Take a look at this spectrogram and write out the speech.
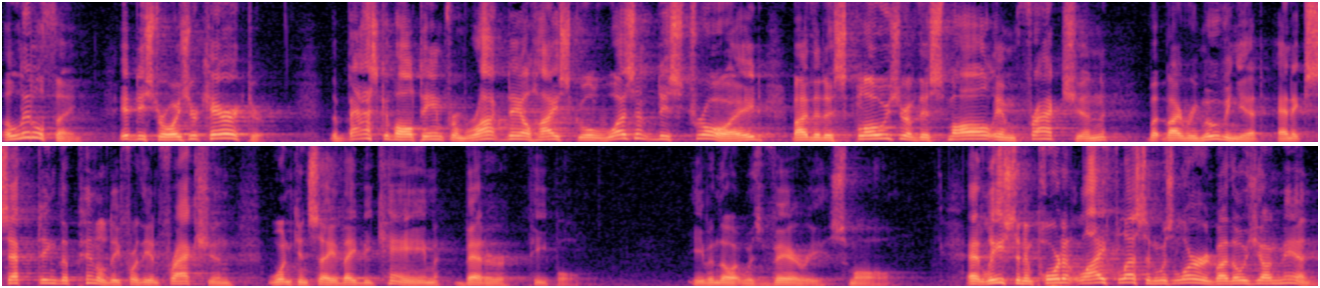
a little thing. It destroys your character. The basketball team from Rockdale High School wasn't destroyed by the disclosure of this small infraction, but by removing it and accepting the penalty for the infraction, one can say they became better people, even though it was very small. At least an important life lesson was learned by those young men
